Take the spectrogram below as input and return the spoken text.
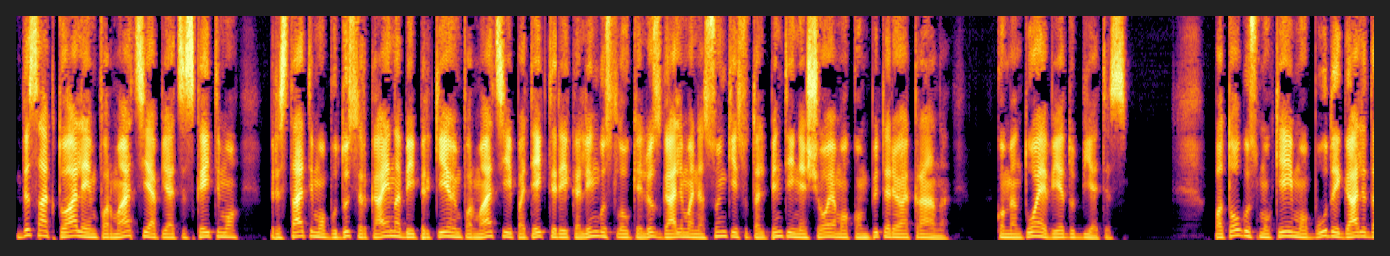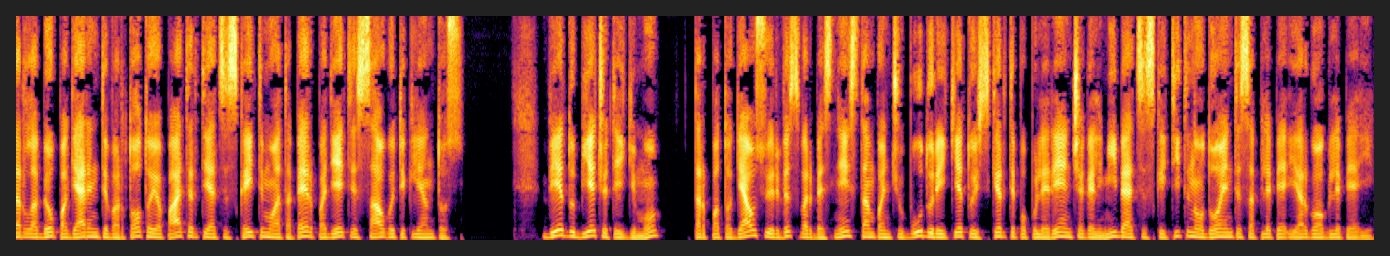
Visą aktualią informaciją apie atsiskaitimo, pristatymo būdus ir kainą bei pirkėjo informacijai pateikti reikalingus laukelius galima nesunkiai sutalpinti į nešiojamo kompiuterio ekraną, komentuoja Vėdų Bietis. Patogus mokėjimo būdai gali dar labiau pagerinti vartotojo patirtį atsiskaitimo etape ir padėti saugoti klientus. Vėdų Biečio teigimu, tarp patogiausių ir vis svarbesniais tampančių būdų reikėtų išskirti populiarėjančią galimybę atsiskaityti naudojantis aplėpė į argo aplėpė į.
